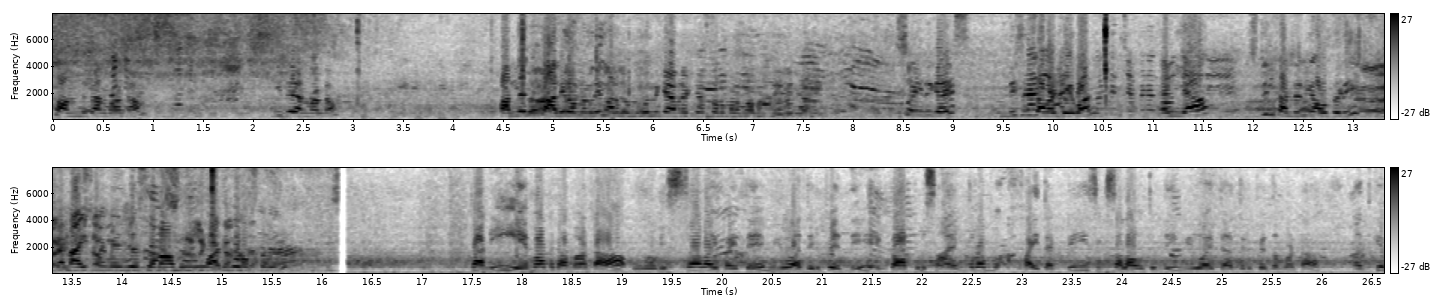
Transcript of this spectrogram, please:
సో అందుకనమాట. ఇదే అనమాట పర్లేదు ఖాళీగా ఉంది మనం ముందు ముందుకు ఎవరు చేస్తారో మనం మనకు తెలియదు కానీ సో ఇది guys this is our day one and yeah still continue అవుతుంది. నైట్ మేము ఏం చేస్తున్నాము అది కూడా వస్తుంది. కానీ ఏ మాటగా మాట ఒడిస్సా వైపు అయితే వ్యూ అదిరిపోయింది. ఇంకా అప్పుడు సాయంత్రం ఫైవ్ థర్టీ సిక్స్ అలా అవుతుంది. వ్యూ అయితే అదిరిపోయింది అనమాట అందుకే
